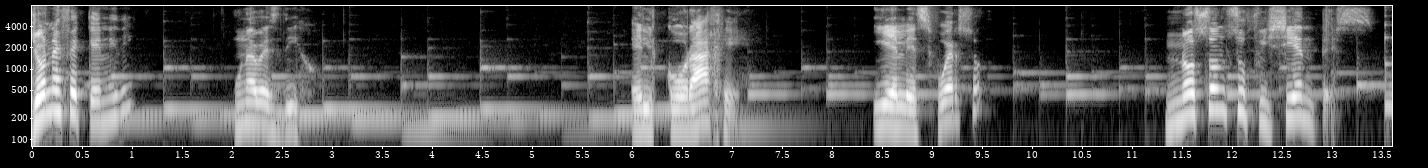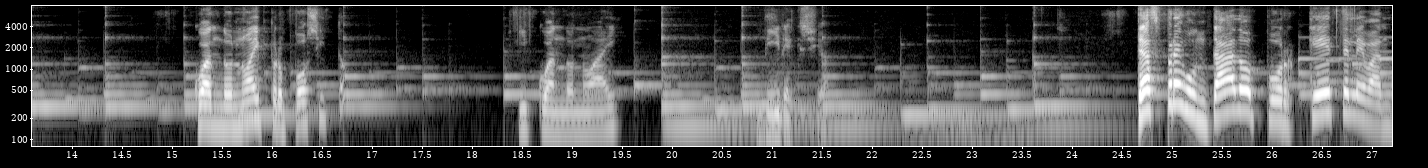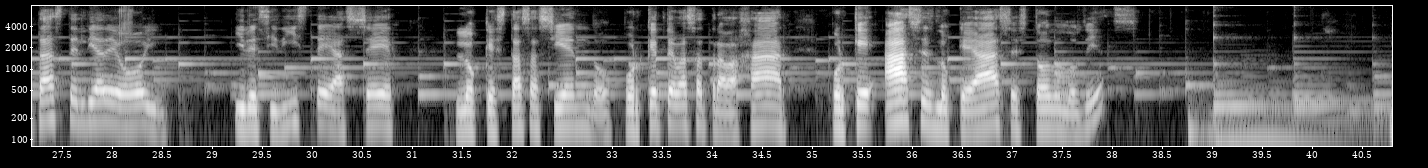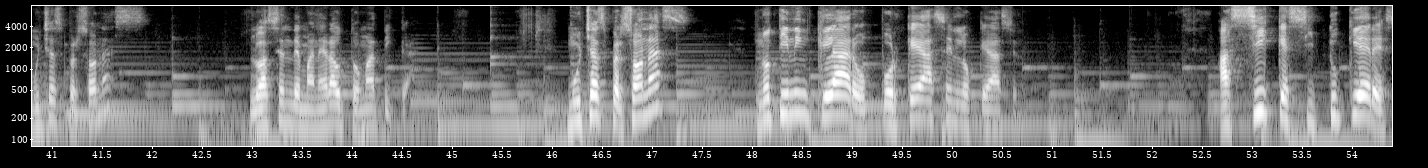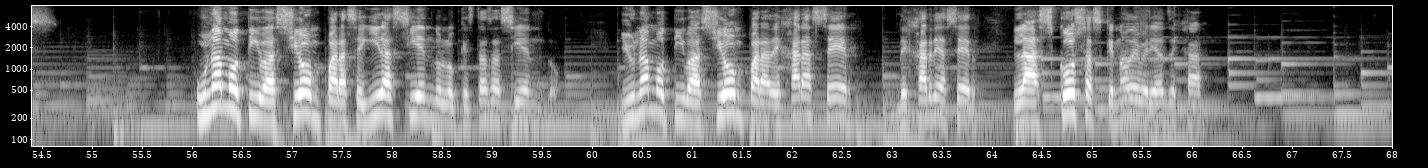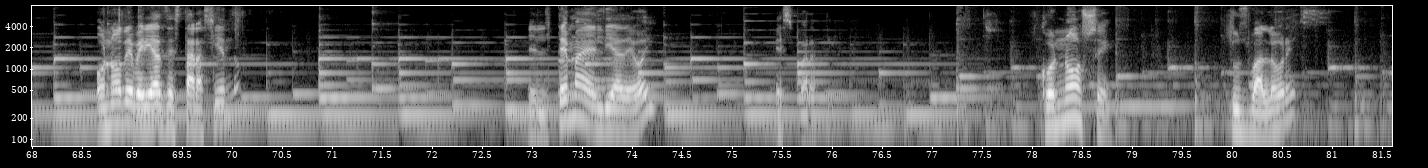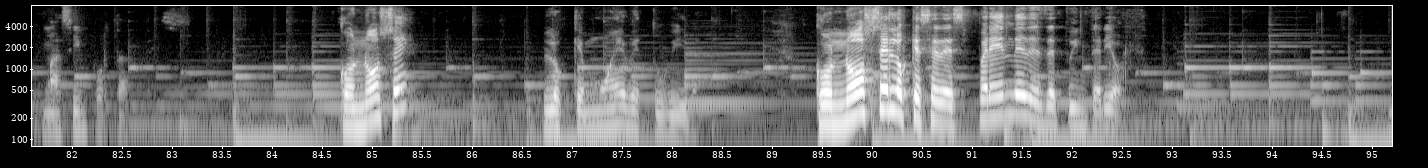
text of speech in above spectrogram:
John F. Kennedy una vez dijo, el coraje y el esfuerzo no son suficientes cuando no hay propósito y cuando no hay dirección. ¿Te has preguntado por qué te levantaste el día de hoy y decidiste hacer lo que estás haciendo, por qué te vas a trabajar, por qué haces lo que haces todos los días. Muchas personas lo hacen de manera automática. Muchas personas no tienen claro por qué hacen lo que hacen. Así que si tú quieres una motivación para seguir haciendo lo que estás haciendo y una motivación para dejar hacer, dejar de hacer las cosas que no deberías dejar o no deberías de estar haciendo. El tema del día de hoy es para ti. Conoce tus valores más importantes. Conoce lo que mueve tu vida. Conoce lo que se desprende desde tu interior.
